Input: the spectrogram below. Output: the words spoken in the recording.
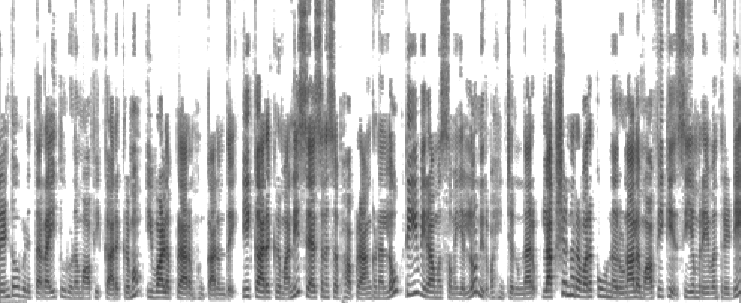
రెండో విడత రైతు రుణమాఫీ కార్యక్రమం ఇవాళ ప్రారంభం కానుంది. ఈ కార్యక్రమాన్ని శాసనసభ ప్రాంగణంలో టీ విరామ సమయంలో నిర్వహించనున్నారు. లక్షన్నర వరకు ఉన్న రుణాల మాఫీకి సీఎం రేవంత్ రెడ్డి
